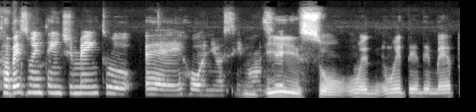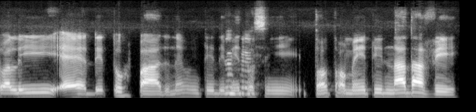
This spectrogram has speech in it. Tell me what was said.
Talvez um entendimento é, errôneo, assim, vamos dizer. Isso, um, um entendimento ali é, deturpado, né? Um entendimento, uhum. assim, totalmente nada a ver,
